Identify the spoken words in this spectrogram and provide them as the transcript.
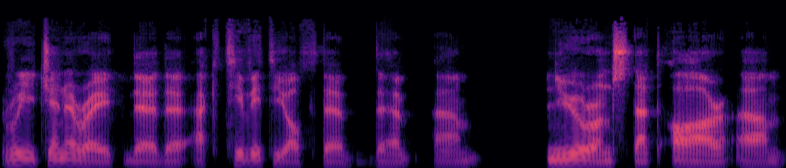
regenerate the the activity of the the um, neurons that are um,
